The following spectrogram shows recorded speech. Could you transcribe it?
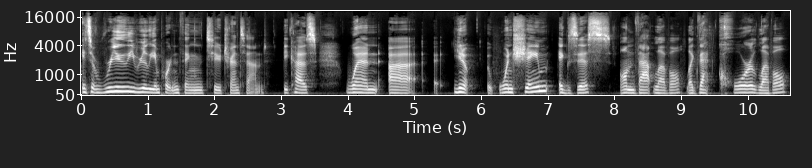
it's a really, really important thing to transcend because when, uh, you know, when shame exists on that level, like that core level,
